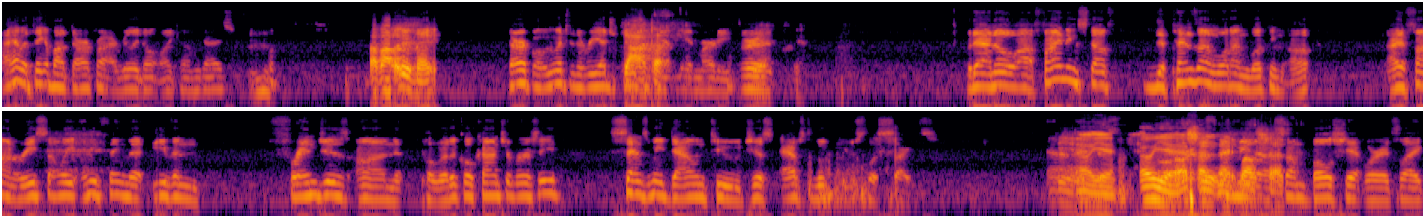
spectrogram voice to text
I have a thing about DARPA. I really don't like them, guys. About who, mate? DARPA. We went to the re-education DARPA. camp, me and Marty. Right. But yeah, no, uh, finding stuff depends on what I'm looking up. I have found recently anything that even fringes on political controversy sends me down to just absolute useless sites. Uh, Yeah. Oh yeah. Oh yeah. Well Absolutely. mate. send me Well said. some bullshit where it's like,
